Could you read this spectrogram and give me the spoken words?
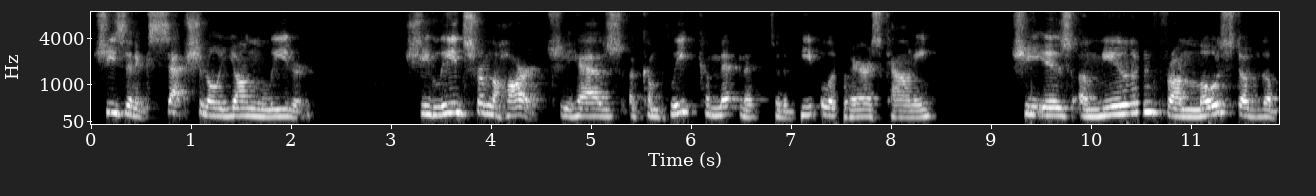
She's an exceptional young leader she leads from the heart. She has a complete commitment to the people of Harris County. She is immune from most of the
